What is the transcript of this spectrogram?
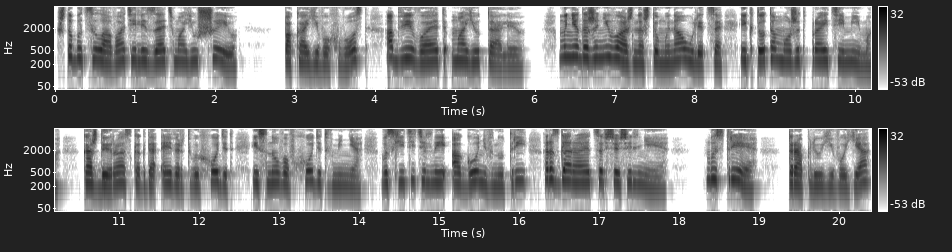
чтобы целовать и лизать мою шею. пока его хвост обвивает мою талию. Мне даже не важно, что мы на улице, и кто-то может пройти мимо. Каждый раз, когда Эверт выходит и снова входит в меня, восхитительный огонь внутри разгорается все сильнее. «Быстрее!» Тороплю его я,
